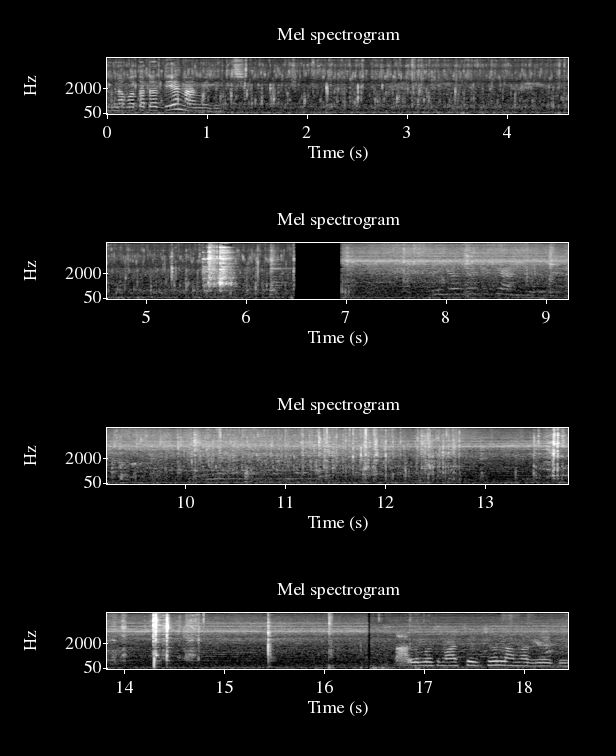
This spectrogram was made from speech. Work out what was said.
ধনে পাতাটা দিয়ে নামিয়ে দিচ্ছি। আলু মাছের ঝোল আমার রেডি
